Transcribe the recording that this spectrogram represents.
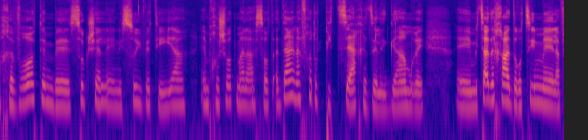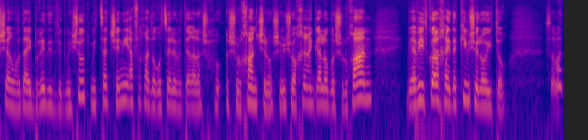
החברות הן בסוג של אה, ניסוי וטעייה, הן חושבות מה לעשות. עדיין אף אחד לא פיצח את זה לגמרי. אה, מצד אחד רוצים אה, לאפשר עבודה היברידית וגמישות, מצד שני אף אחד לא רוצה לוותר על השולחן שלו, שמישהו אחר יגע לו בשולחן ויביא את כל החיידקים שלו איתו. זאת אומרת,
